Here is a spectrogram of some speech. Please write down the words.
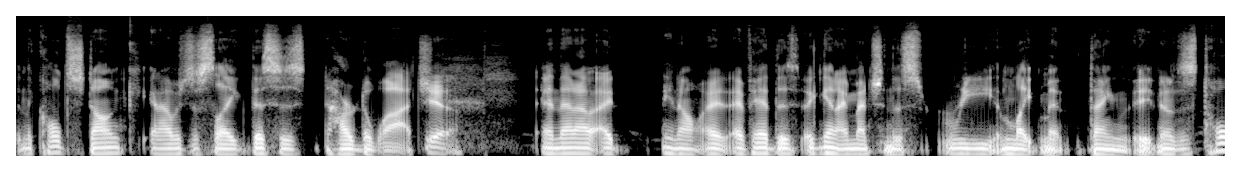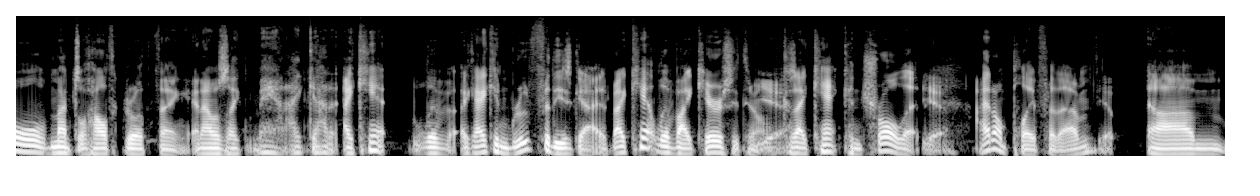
and the Colts stunk, and I was just like, this is hard to watch. yeah And then I, I you know, I, I've had this again. I mentioned this re-enlightenment thing, you know, this whole mental health growth thing, and I was like, man, I got it. I can't live like I can root for these guys, but I can't live vicariously through them Yeah. because I can't control it. Yeah. I don't play for them. Yep. Um,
